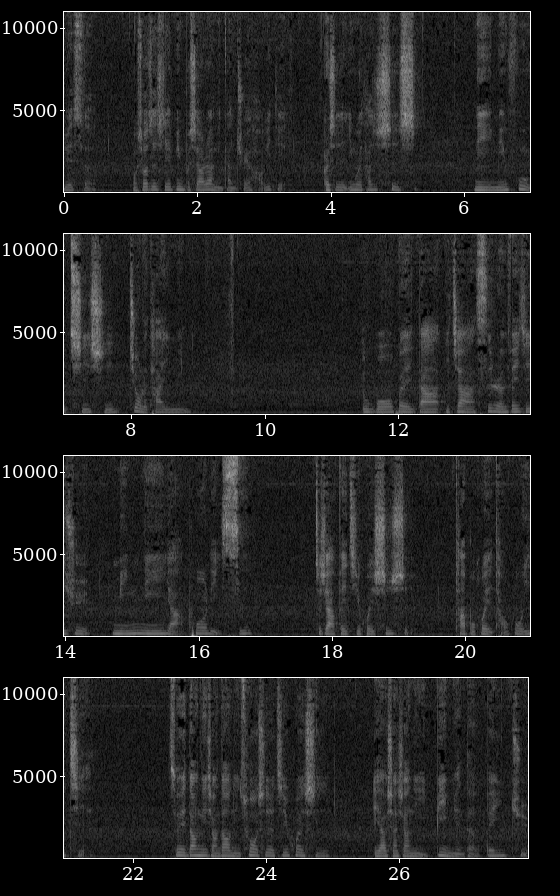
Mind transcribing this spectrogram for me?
约瑟，我说这些并不是要让你感觉好一点。而是因为它是事实，你名副其实救了他一命。鲁伯会搭一架私人飞机去明尼亚波里斯，这架飞机会失事，他不会逃过一劫。所以，当你想到你错失的机会时，也要想想你避免的悲剧。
